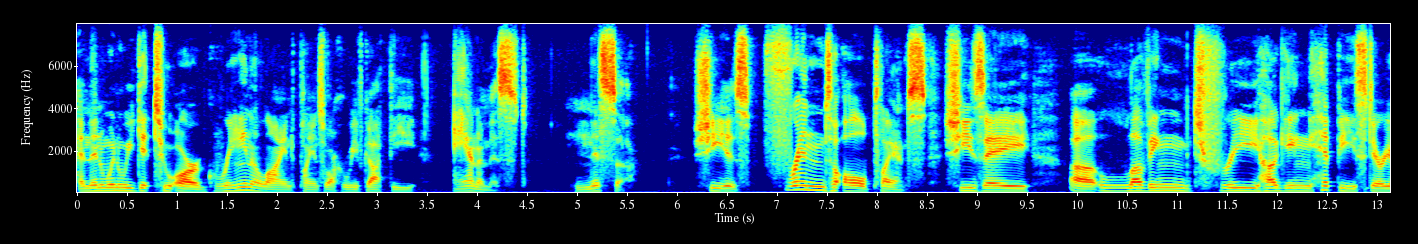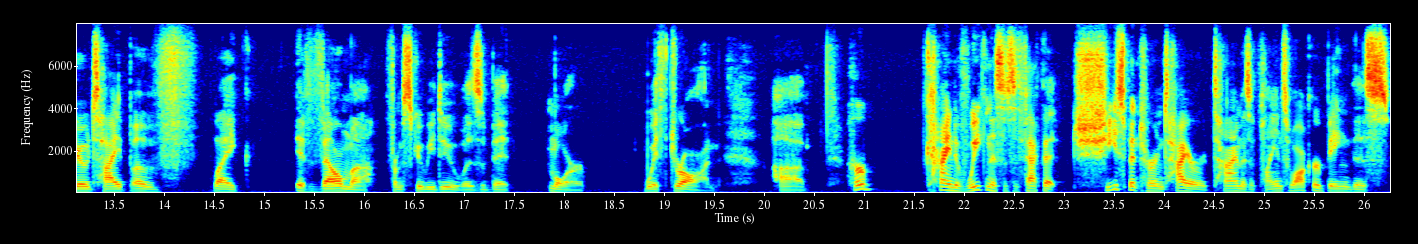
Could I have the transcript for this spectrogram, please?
And then when we get to our green aligned planeswalker, we've got the animist, Nissa. She is friend to all plants. She's a uh, loving, tree hugging hippie stereotype of like if Velma from Scooby Doo was a bit more withdrawn. Uh, her kind of weakness is the fact that she spent her entire time as a planeswalker being this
